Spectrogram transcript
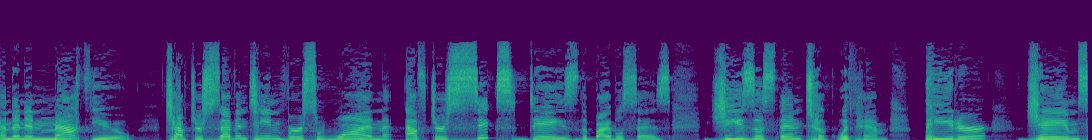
And then in Matthew chapter 17, verse 1, after six days, the Bible says, Jesus then took with him Peter, James,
